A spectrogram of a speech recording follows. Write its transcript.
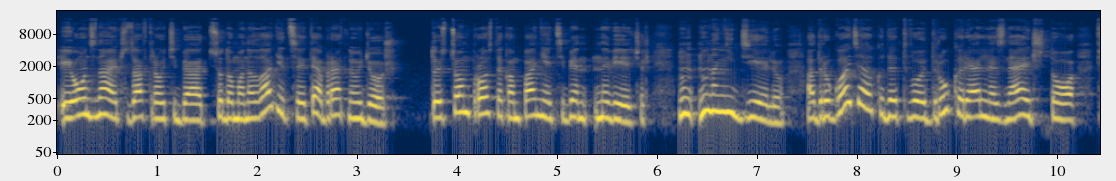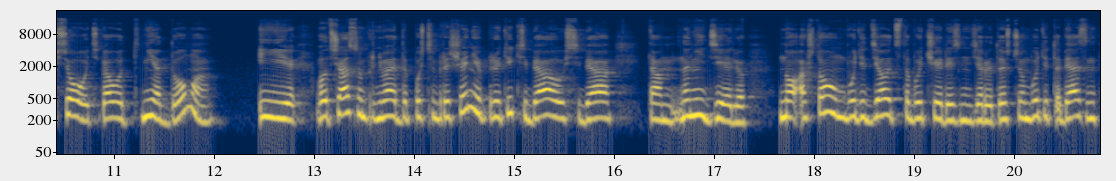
и он знает, что завтра у тебя все дома наладится, и ты обратно уйдешь. То есть он просто компания тебе на вечер, ну, ну на неделю. А другое дело, когда твой друг реально знает, что все, у тебя вот нет дома, и вот сейчас он принимает, допустим, решение приютить тебя у себя там на неделю. Но а что он будет делать с тобой через неделю? То есть он будет обязан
